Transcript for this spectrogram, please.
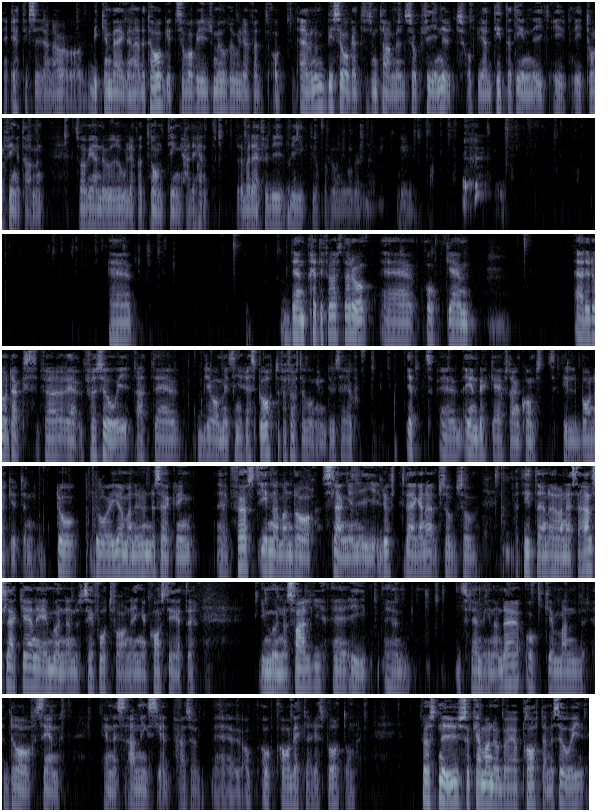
ättiksyran, och vilken väg den hade tagit, så var vi liksom oroliga för att och, även om vi såg att liksom, tarmen såg fin ut och vi hade tittat in i, i, i tolvfingertarmen så var vi ändå oroliga för att någonting hade hänt. Så det var därför vi, vi gick till operation och gjorde den här. Eh, den 31 då eh, och eh, är det då dags för, eh, för Zoe att eh, blev bli av med sin respirator för första gången. Det vill säga ett, eh, en vecka efter ankomst till barnakuten. Då, då gör man en undersökning eh, först innan man drar slangen i luftvägarna så, så tittar en öron näsa halsläkare ner i munnen och ser fortfarande inga konstigheter i mun och svalg eh, i slemhinnan där och man drar sen hennes andningshjälp, alltså eh, respiratorn. Först nu så kan man då börja prata med Zoe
